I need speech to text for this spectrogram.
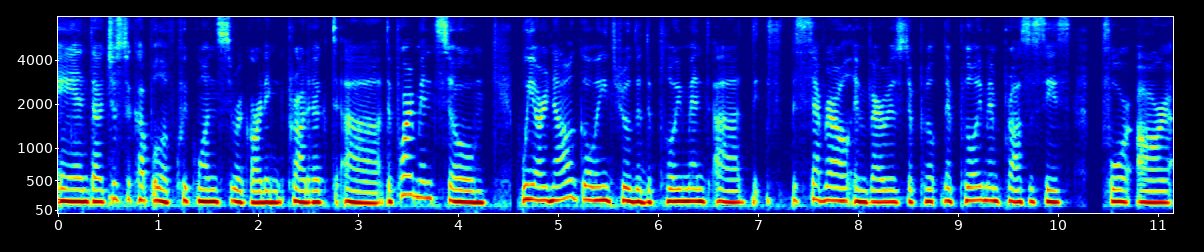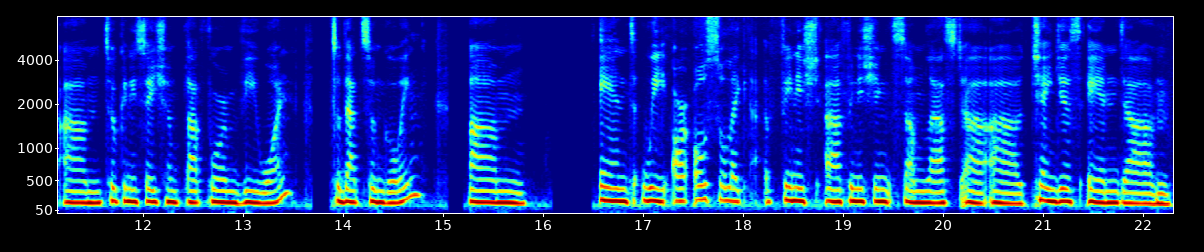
And uh, just a couple of quick ones regarding product uh, department. So we are now going through the deployment, uh, several and various de- deployment processes for our um, tokenization platform V1. So that's ongoing. Um, and we are also like finish uh, finishing some last uh, uh, changes and um,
